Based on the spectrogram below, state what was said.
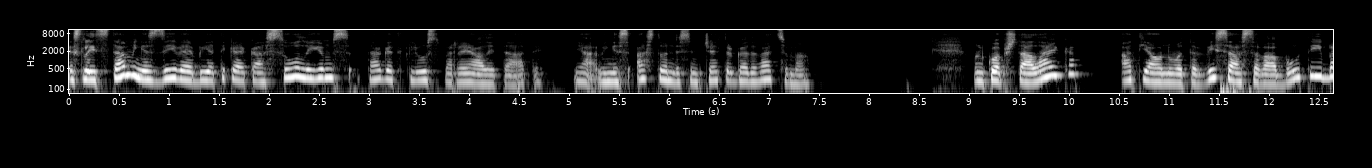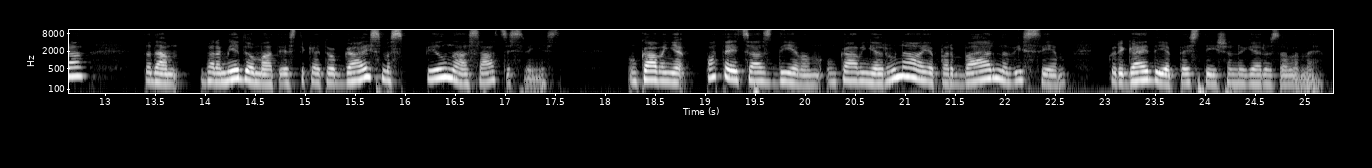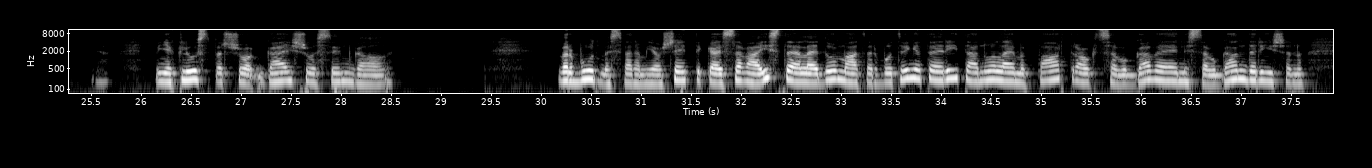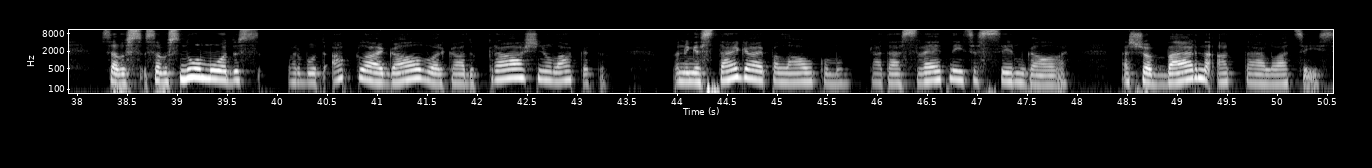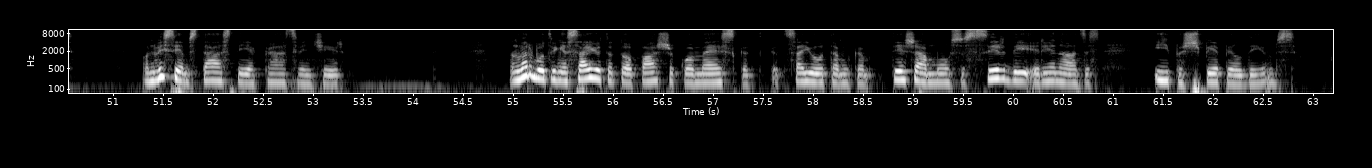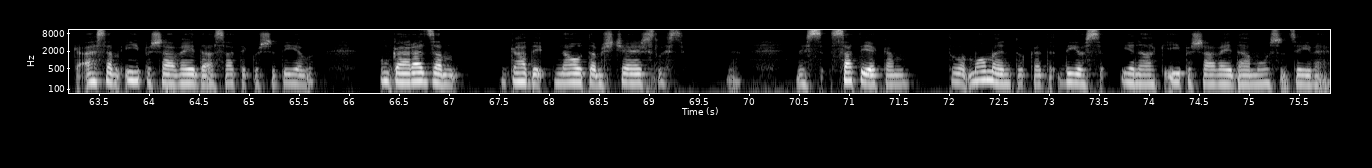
kas līdz tam viņas dzīvē bija tikai kā solījums, tagad kļūst par realitāti. Jā, viņas 84 gadu vecumā. Un kopš tā laika, atjaunota visā savā būtībā, tādām varam iedomāties tikai to gaismas pilnās acis viņas. Un kā viņa pateicās Dievam, un kā viņa runāja par bērnu visiem, kuri gaidīja pestīšanu Jeruzalemē. Ja. Viņa kļūst par šo gaišo simtgalvi. Varbūt mēs varam jau šeit tikai savā iztēlē domāt, varbūt viņa tajā rītā nolēma pārtraukt savu gavēni, savu gandarīšanu, savus, savus nomodus, varbūt apklāja galvu ar kādu krāšņu lakatu, un viņa staigāja pa laukumu, kā tā svētnīcas sirmgalve, ar šo bērna attēlu acīs, un visiem stāstīja, kāds viņš ir. Un varbūt viņa sajūta to pašu, ko mēs, kad, kad sajūtam, ka tiešām mūsu sirdī ir ienācis īpašs piepildījums, ka esam īpašā veidā satikuši Dievu. Un kā redzam, gadi nav tam šķērslis. Ja? Mēs satiekam to momentu, kad Dievs ienāk īpašā veidā mūsu dzīvē.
